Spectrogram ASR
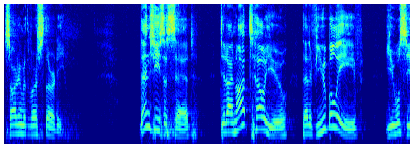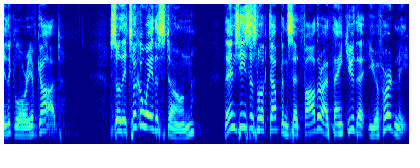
starting with verse 30. Then Jesus said, Did I not tell you that if you believe, you will see the glory of God? So they took away the stone. Then Jesus looked up and said, Father, I thank you that you have heard me.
